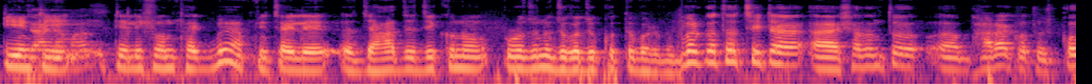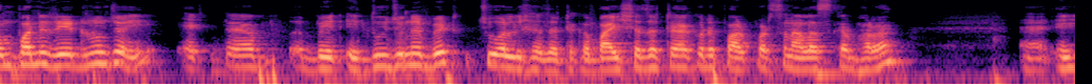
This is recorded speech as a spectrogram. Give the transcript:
টিএনটি টেলিফোন থাকবে। আপনি চাইলে জাহাজে যে কোনো প্রয়োজনে যোগাযোগ করতে পারবেন। এবার কথা হচ্ছে এটা সাধারণত ভাড়া কত? কোম্পানির রেট অনুযায়ী একটা বেড এই দুজনের বেড চুয়াল্লিশ হাজার টাকা বাইশ হাজার টাকা করে পার পার্সন আলাস্কার ভাড়া। এই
